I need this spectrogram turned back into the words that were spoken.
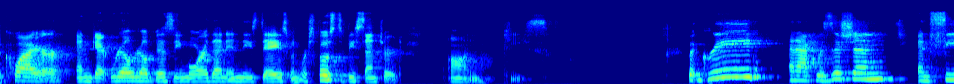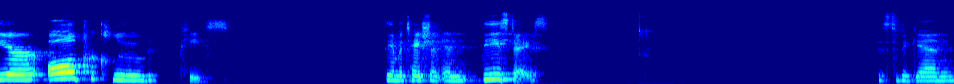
acquire and get real, real busy more than in these days when we're supposed to be centered on peace. But greed and acquisition and fear all preclude peace. The invitation in these days is to begin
